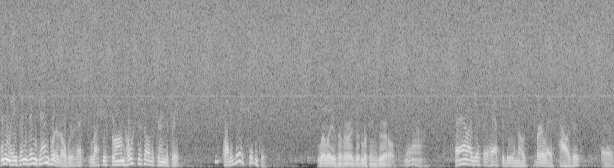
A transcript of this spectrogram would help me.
Anyway, if anything can put it over, that luscious blonde hostess ought to turn the trick. She's quite a dish, isn't she? Lily's a very good-looking girl. Yeah. Well, I guess they have to be in those burlesque houses. Uh,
